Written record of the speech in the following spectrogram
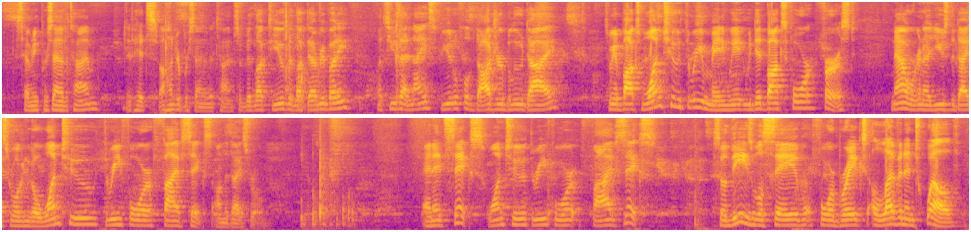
70% of the time, it hits 100% of the time. So good luck to you. Good luck to everybody. Let's use that nice, beautiful Dodger blue die. So we have box one, two, three remaining. We, we did box four first. Now we're going to use the dice roll. We're going to go one, two, three, four, five, six on the dice roll. And it's six. One, two, three, four, five, six. So these will save for breaks 11 and 12.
